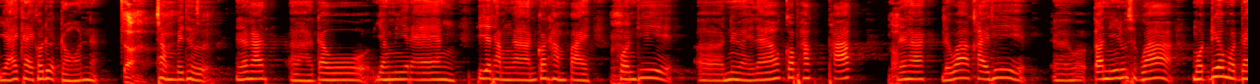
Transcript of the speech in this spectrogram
อย่าให้ใครเขาเดือดร้อนน่ะจ้าทำไปเถอะนะคะเอ่อเรายังมีแรงที่จะทำงานก็ทำไป คนที่เอ่อเหนื่อยแล้วก็พักพักเนอะนะคะหรือว่าใครที่เอ่อตอนนี้รู้สึกว่าหมดเรี่ยวหมดแร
